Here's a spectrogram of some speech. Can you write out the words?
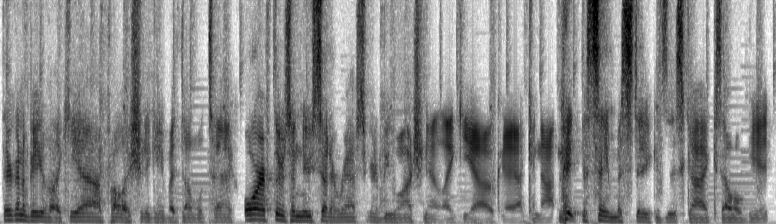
They're to be like, yeah, I probably should have gave a double tech. Or if there's a new set of refs, they're to be watching it like, yeah, okay, I cannot make the same mistake as this guy because I will get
